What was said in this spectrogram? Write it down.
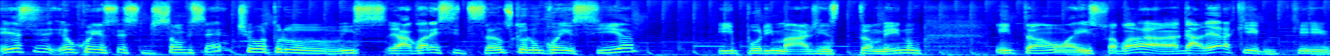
Esse eu conheço esse de São Vicente, outro. Agora esse de Santos que eu não conhecia. E por imagens também não. Então é isso. Agora a galera que, que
